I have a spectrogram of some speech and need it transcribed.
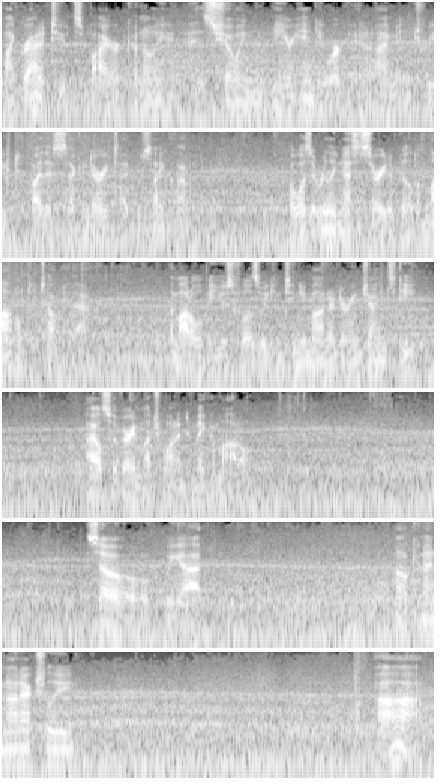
My gratitude, Spire. Konoe is showing me your handiwork, and I'm intrigued by this secondary type of cyclone. But was it really necessary to build a model to tell me that? The model will be useful as we continue monitoring Giant's Deep. I also very much wanted to make a model. So, we got... Oh, can I not actually... Ah,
